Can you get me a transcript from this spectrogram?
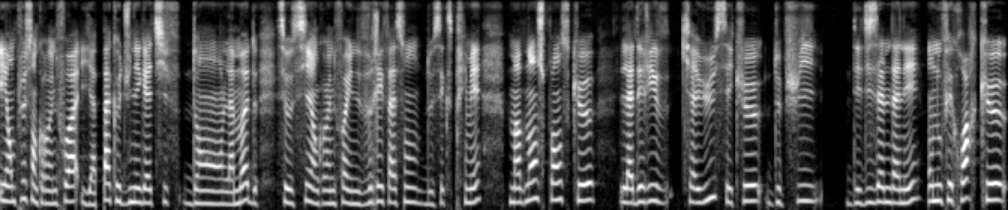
Et en plus, encore une fois, il n'y a pas que du négatif dans la mode, c'est aussi, encore une fois, une vraie façon de s'exprimer. Maintenant, je pense que la dérive qu'il y a eu, c'est que depuis des dizaines d'années, on nous fait croire que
